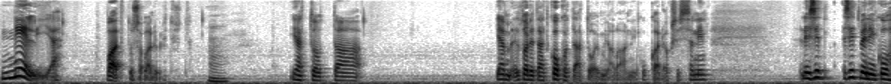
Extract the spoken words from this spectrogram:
Neljä vaatetusalan yritystä. Mm. Ja, tota, ja todetaan, että koko tämä toimiala on niin kuin kadoksissa, niin, niin sitten sit me niin kuin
